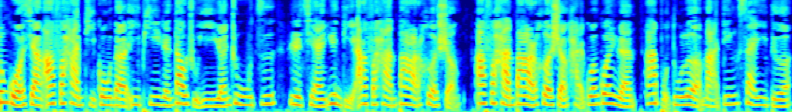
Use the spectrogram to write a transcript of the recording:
中国向阿富汗提供的一批人道主义援助物资日前运抵阿富汗巴尔赫省。阿富汗巴尔赫省海关官员阿卜杜勒·马丁·赛义德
